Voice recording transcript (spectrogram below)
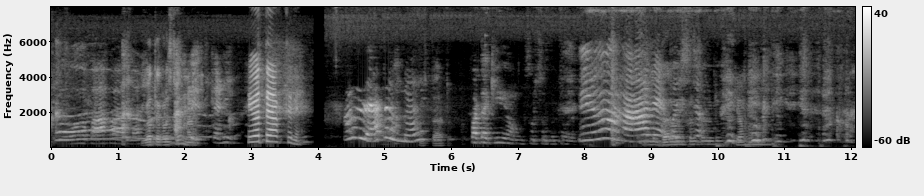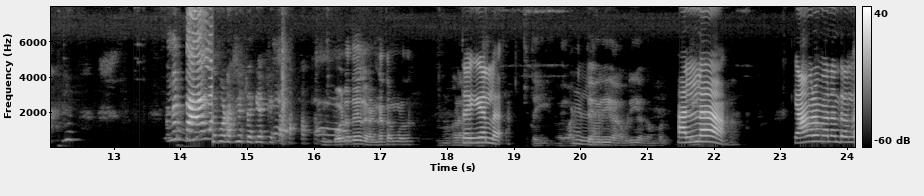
ಓ ಪಾಪ ಅಲ್ಲ ಇವತ್ತೇ ಕಳಿಸ್ತೀನಿ ನಾಳೆ ಕಡಿ ಇವತ್ತೇ ಹಾಕ್ತೀನಿ ಸ್ಟಾರ್ಟ್ ಪಟಾಕಿ ಸುರ್ ಸುರ್ ಬರ್ತಾರೆ ಪಟಾಕಿ ತೆಗಿಯಕ್ಕೆ ಫೋಟೋ ತೆಗಿಲ್ಲ ಎಣ್ಣೆ ತಂದ್ಬಿಡ್ದು ತೆಗಿಯಲ್ಲ ಹೊಟ್ಟೆ ಉರಿ ಹುಡುಗಿ ನಮ್ಮಲ್ಲಿ ಅಲ್ಲ ಕ್ಯಾಮ್ರಾಮನ್ ಅಂದ್ರಲ್ಲ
